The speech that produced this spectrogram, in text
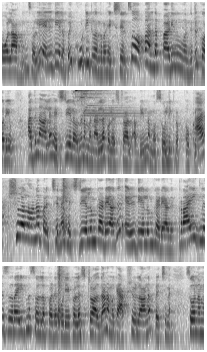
போகலாம் அப்படின்னு சொல்லி எல்டிஎல் போய் கூட்டிகிட்டு வந்துடும் ஹெச்டிஎல் ஸோ அப்போ அந்த படிவு வந்துட்டு குறையும். அதனால ஹெச்டிஎல் வந்து நம்ம நல்ல கொலஸ்ட்ரால் அப்படின்னு நம்ம சொல்லிக்கிறோம். ஓகே ஆக்சுவலான பிரச்சனை ஹெச்டிஎல்லும் கிடையாது எல்டிஎல்லும் கிடையாது. ட்ரைக்ளிசரைட்னு சொல்லப்படக்கூடிய கொலஸ்ட்ரால் தான் நமக்கு ஆக்சுவலான பிரச்சனை. ஸோ நம்ம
